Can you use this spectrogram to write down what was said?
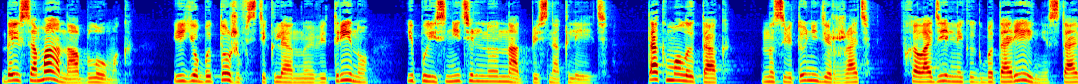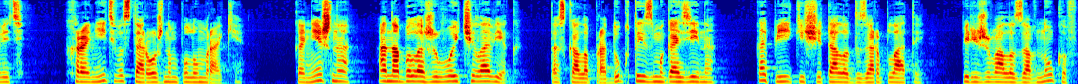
Да и сама она обломок. Ее бы тоже в стеклянную витрину и пояснительную надпись наклеить. Так, мол, и так. На свету не держать, в холодильник и к батарее не ставить, хранить в осторожном полумраке. Конечно, она была живой человек, таскала продукты из магазина, копейки считала до зарплаты, переживала за внуков,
